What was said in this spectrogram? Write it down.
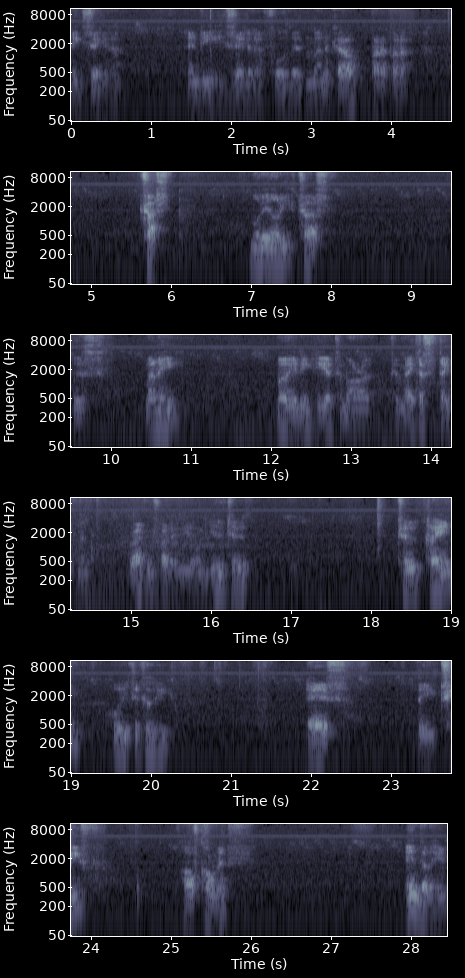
executor and the executor for the Manukau Parapara Trust, Moriori Trust with Manahi Mohini here tomorrow to make a statement right in front of you on YouTube to claim Huri Te Kuri as the chief of commerce in the land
